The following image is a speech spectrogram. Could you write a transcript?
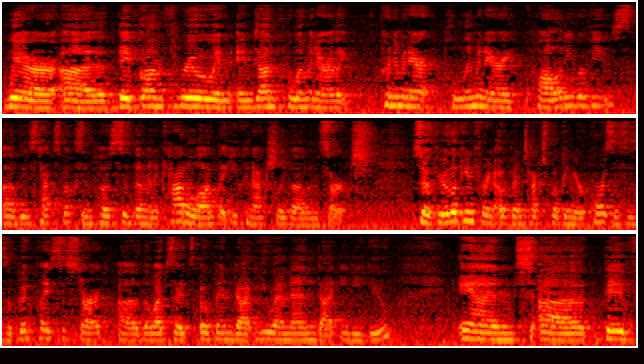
where uh, they've gone through and, and done preliminarily preliminary, preliminary quality reviews of these textbooks and posted them in a catalog that you can actually go and search. So if you're looking for an open textbook in your course, this is a good place to start. Uh, the website's open.umn.edu. And uh, they've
